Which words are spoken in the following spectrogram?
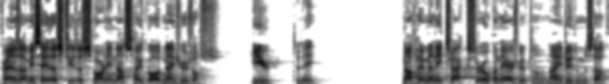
Friends, let me say this to you this morning. That's how God measures us here today. Not how many tracks or open airs we've done, and I do them myself.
